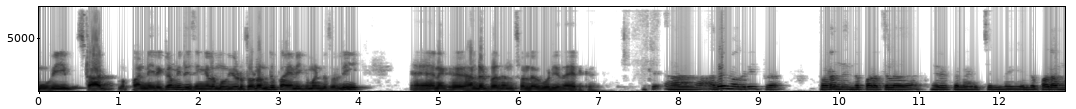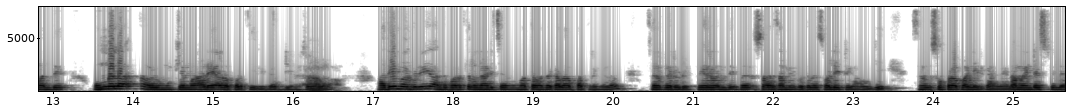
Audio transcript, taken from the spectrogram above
மூவி ஸ்டார்ட் பண்ணியிருக்கோம் இது சிங்கள மூவியோடு தொடர்ந்து பயணிக்கும்னு சொல்லி அஹ், எனக்கு ஹண்ட்ரட் பர்சன்ட் சொல்லக்கூடியதாக இருக்குது அதே மாதிரி இப்போ தொடர்ந்து இந்த படத்தில் நிறைய பேர் நடிச்சிருந்தீங்க. இந்த படம் வந்து உங்களை ஒரு முக்கியமாக அடையாளப்படுத்தி இருக்கு அப்படின்னு சொல்லலாம். அதே மாதிரி அந்த படத்தில் நடித்த மற்ற மற்ற கதாபாத்திரங்களும் சில பேருடைய பேர் வந்து இப்போ சமீபத்தில் சொல்லிட்டு இருக்காங்க ஓகே சூப்பராக பண்ணியிருக்காங்க நம்ம இண்டஸ்ட்ரியில்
